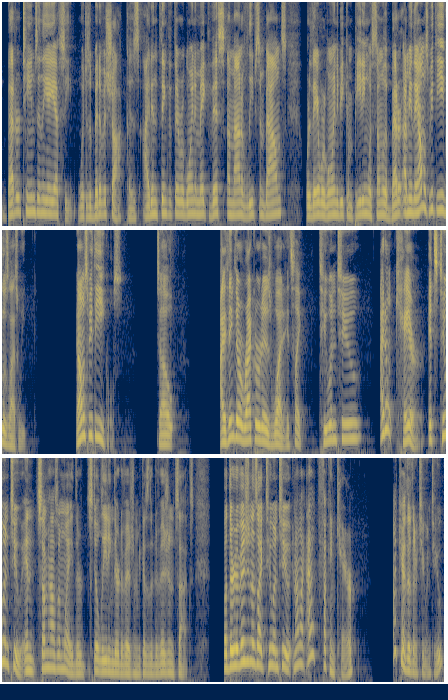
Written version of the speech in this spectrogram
better teams in the AFC, which is a bit of a shock because I didn't think that they were going to make this amount of leaps and bounds where they were going to be competing with some of the better. I mean, they almost beat the Eagles last week. They almost beat the Eagles. So I think their record is what? It's like two and two. I don't care. It's two and two, and somehow, some way, they're still leading their division because their division sucks. But their division is like two and two, and I'm like, I don't fucking care. I don't care that they're two and two.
